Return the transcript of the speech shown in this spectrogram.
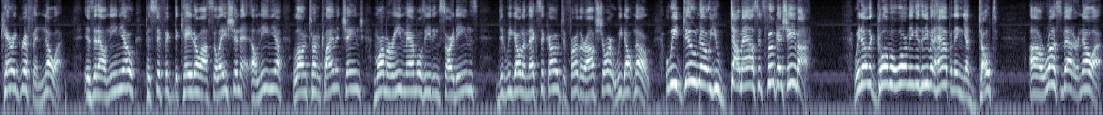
Carrie Griffin, NOAA. Is it El Nino, Pacific Decadal Oscillation, El Nino, long term climate change, more marine mammals eating sardines? Did we go to Mexico to further offshore? We don't know. We do know, you dumbass, it's Fukushima. We know that global warming isn't even happening, you dolt. Uh, Russ Vetter, NOAA.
